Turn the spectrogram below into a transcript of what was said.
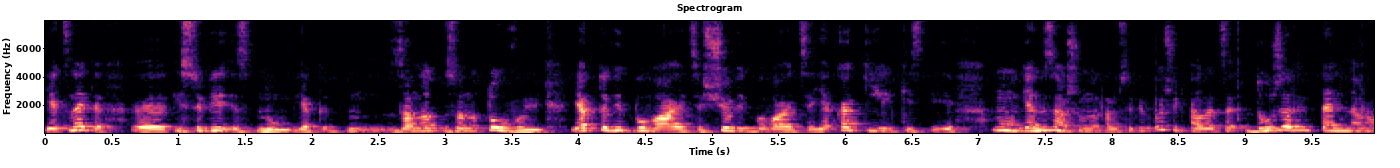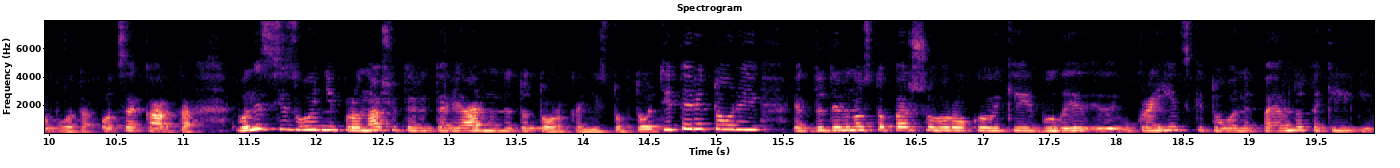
як знаєте, е, і собі ну, як занотовують, як то відбувається, що відбувається, яка кількість. І, ну, я не знаю, що вони там собі пишуть, але це дуже ретельна робота. Оце карта. Вони всі згодні про нашу територіальну недоторканність. Тобто ті території, як до 91-го року, які були е, українські, то вони певно такі і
